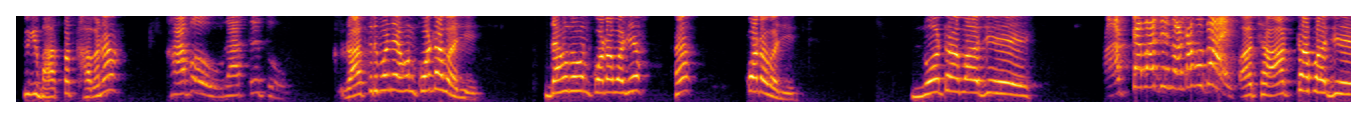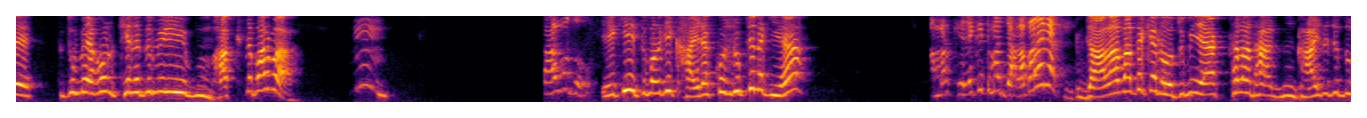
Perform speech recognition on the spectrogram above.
তুমি কি ভাত পাত খাবে না? খাব রাত্রে তো। রাত্রে মানে এখন কটা বাজে? দেখো তখন কটা বাজে হ্যাঁ? কটা বাজে? নটা বাজে। আটটা বাজে নটা কোথায়? আচ্ছা আটটা বাজে। তো তুমি এখন খেলে তুমি ভাত খেতে পারবা? হুম। পারব তো। এ কি তোমার কি খাই রাক্ষস ঢুকছে নাকি হ্যাঁ? আমার খেলে কি তোমার জ্বালা বাঁধে নাকি? জ্বালা বাদে কেন? তুমি এক থালা খাইতেছো তো।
